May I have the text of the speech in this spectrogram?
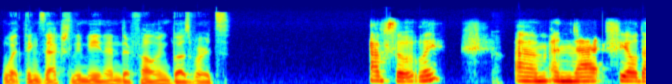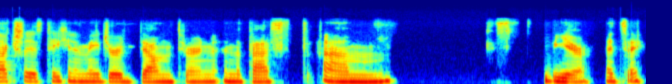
what things actually mean and they're following buzzwords. Absolutely. Um, and that field actually has taken a major downturn in the past um, year, I'd say.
